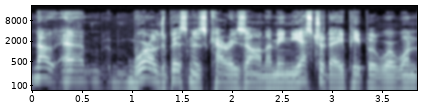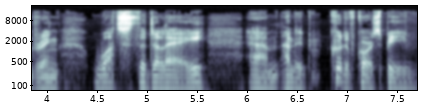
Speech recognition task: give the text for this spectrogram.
Now, um, world business carries on. I mean, yesterday people were wondering what's the delay, um, and it could, of course, be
